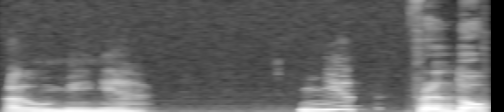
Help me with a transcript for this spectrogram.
А у меня нет. Френдов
